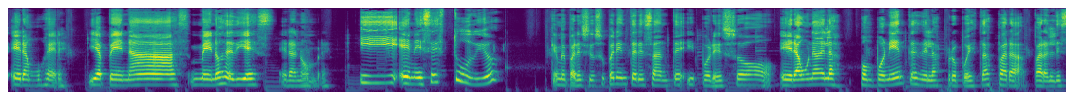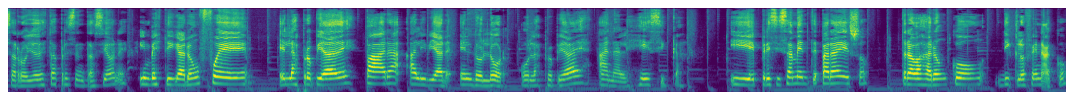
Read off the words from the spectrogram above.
eran mujeres y apenas menos de 10 eran hombres. Y en ese estudio, que me pareció súper interesante y por eso era una de las componentes de las propuestas para, para el desarrollo de estas presentaciones, investigaron fue en las propiedades para aliviar el dolor o las propiedades analgésicas. Y precisamente para eso trabajaron con diclofenaco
